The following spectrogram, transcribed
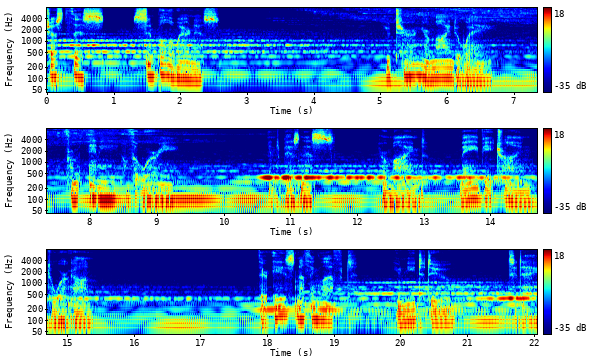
Just this simple awareness, you turn your mind away from any of the worry and business your mind may be trying to work on. There is nothing left you need to do today.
